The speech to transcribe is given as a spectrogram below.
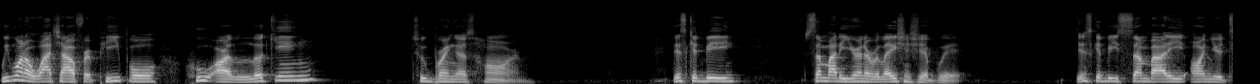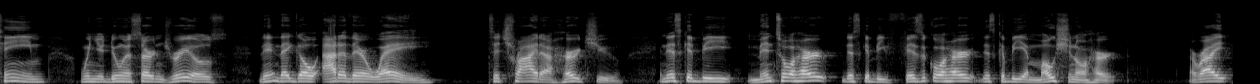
We want to watch out for people who are looking to bring us harm. This could be somebody you're in a relationship with. This could be somebody on your team when you're doing certain drills, then they go out of their way to try to hurt you. And this could be mental hurt, this could be physical hurt, this could be emotional hurt. All right.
